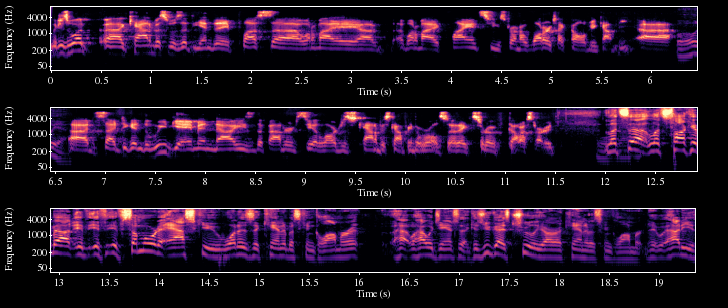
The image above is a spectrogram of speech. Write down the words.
which is what uh, cannabis was at the end of the day. Plus, uh, one of my uh, one of my clients, he's run a water technology company, uh, oh, yeah. Uh, decided to get into the weed game, and now he's the founder and CEO of the largest cannabis company in the world. So they sort of got us started. Let's uh, let's talk about if, if, if someone were to ask you what is a cannabis conglomerate, how, how would you answer that? Because you guys truly are a cannabis conglomerate. How do you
